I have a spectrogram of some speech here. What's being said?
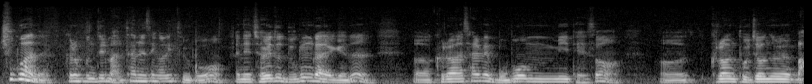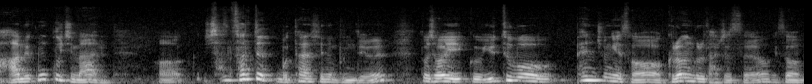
추구하는 그런 분들이 많다는 생각이 들고 근데 저희도 누군가에게는 어, 그러한 삶의 모범이 돼서 어, 그런 도전을 마음에 꿈꾸지만 어, 선- 선뜻 못 하시는 분들 또 저희 그 유튜버 팬 중에서 그런 글을 다셨어요. 그래서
